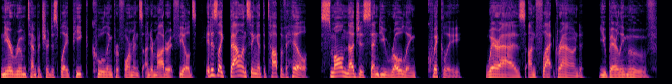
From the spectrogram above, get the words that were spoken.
near room temperature display peak cooling performance under moderate fields. It is like balancing at the top of a hill. Small nudges send you rolling quickly, whereas on flat ground, you barely move.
